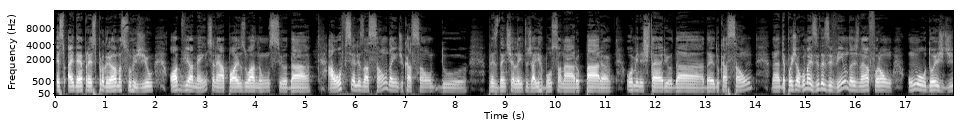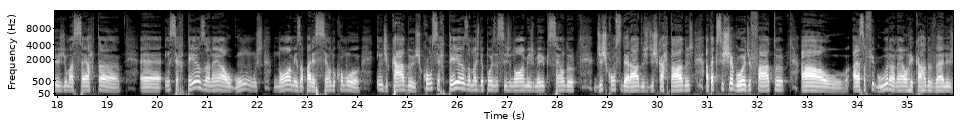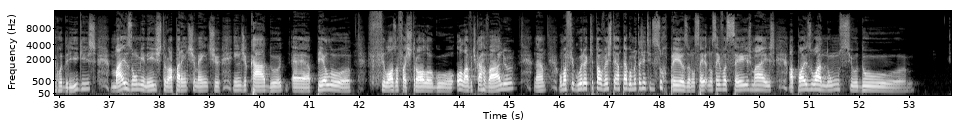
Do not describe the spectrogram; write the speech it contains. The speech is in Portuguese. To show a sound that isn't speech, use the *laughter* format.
esse, a ideia para esse programa surgiu, obviamente, né, após o anúncio da a oficialização da indicação do presidente eleito Jair Bolsonaro para o Ministério da, da Educação. Né, depois de algumas idas e vindas, né, foram um ou dois dias de uma certa é, incerteza, né? Alguns nomes aparecendo como indicados com certeza, mas depois esses nomes meio que sendo desconsiderados, descartados, até que se chegou de fato ao, a essa figura, né? O Ricardo Vélez Rodrigues, mais um ministro aparentemente indicado é, pelo filósofo astrólogo Olavo de Carvalho, né? Uma figura que talvez tenha pego muita gente de surpresa, não sei, não sei vocês, mas após o anúncio do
